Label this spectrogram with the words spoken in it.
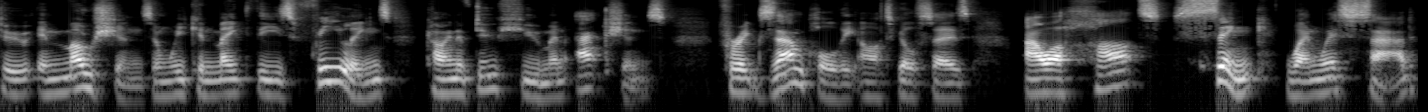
to emotions, and we can make these feelings kind of do human actions. For example, the article says, Our hearts sink when we're sad,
